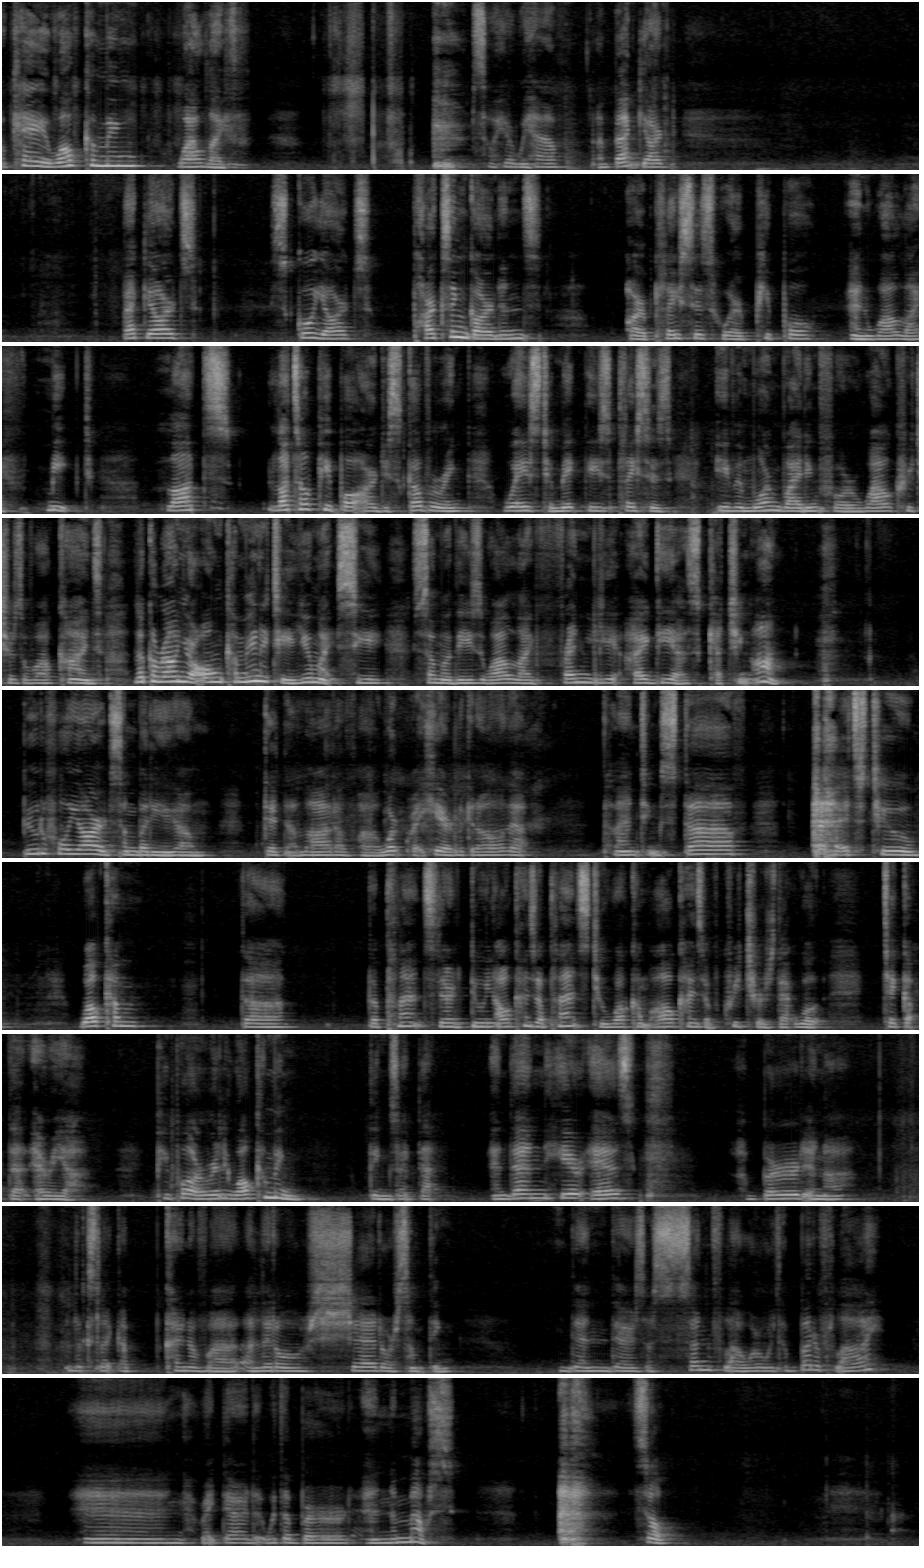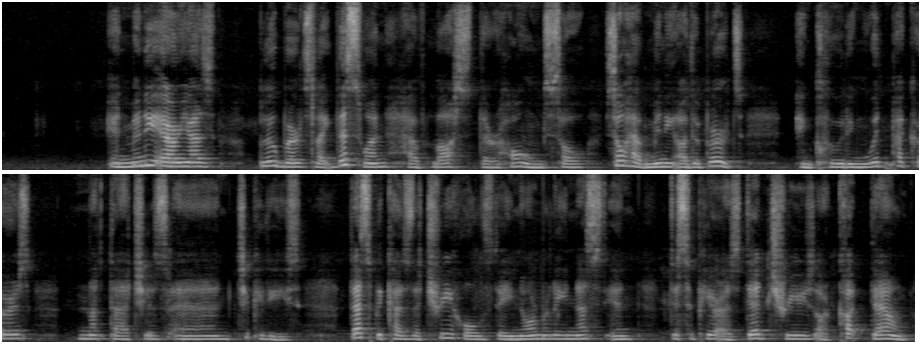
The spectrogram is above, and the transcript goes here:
Okay, welcoming wildlife. so here we have a backyard. Backyards, schoolyards, parks and gardens are places where people and wildlife meet. Lots, lots of people are discovering ways to make these places even more inviting for wild creatures of all kinds. Look around your own community. You might see some of these wildlife friendly ideas catching on. Beautiful yard. Somebody um, did a lot of uh, work right here. Look at all that planting stuff. it's to welcome the the plants. They're doing all kinds of plants to welcome all kinds of creatures that will take up that area. People are really welcoming things like that. And then here is a bird in a, looks like a kind of a, a little shed or something. Then there's a sunflower with a butterfly. And right there with a bird and a mouse. so In many areas, bluebirds like this one have lost their homes, so, so have many other birds, including woodpeckers, nuthatches, and chickadees. That's because the tree holes they normally nest in disappear as dead trees are cut down,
